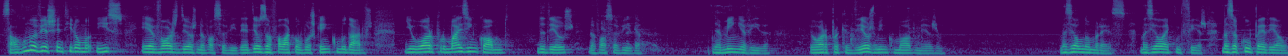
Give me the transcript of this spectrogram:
Se alguma vez sentiram isso, é a voz de Deus na vossa vida. É Deus a falar convosco, a incomodar-vos. E eu oro por mais incómodo de Deus na vossa vida na minha vida. Eu oro para que Deus me incomode mesmo. Mas Ele não merece. Mas Ele é que me fez. Mas a culpa é dele.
